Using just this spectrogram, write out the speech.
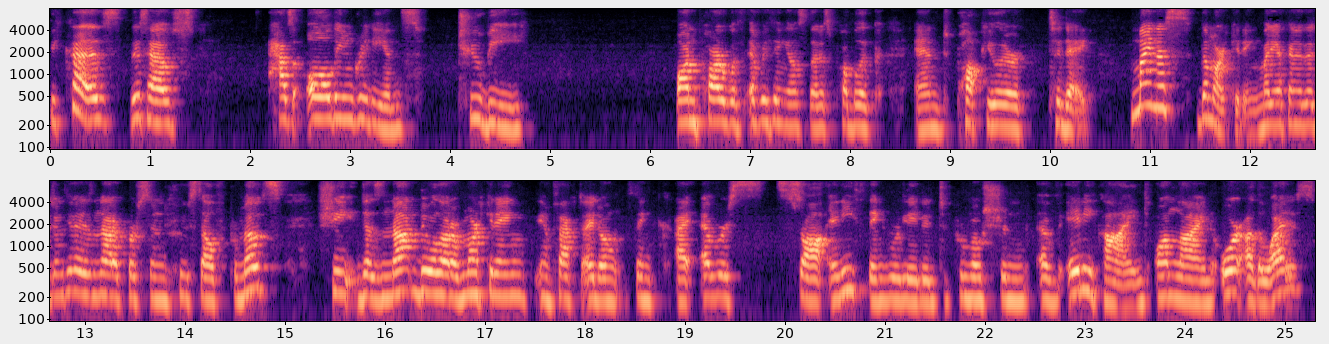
because this house has all the ingredients to be on par with everything else that is public and popular today, minus the marketing. Maria Candida Gentile is not a person who self promotes. She does not do a lot of marketing. In fact, I don't think I ever saw anything related to promotion of any kind, online or otherwise.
